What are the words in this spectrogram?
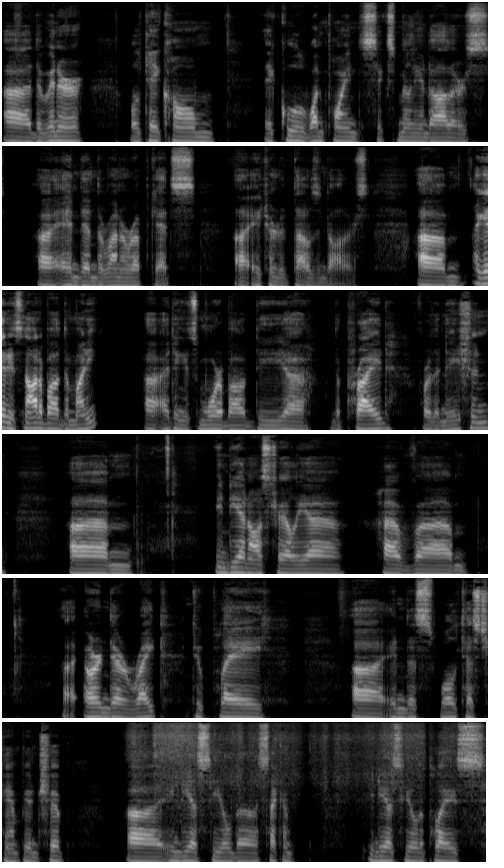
the winner will take home a cool 1.6 million dollars, and then the runner-up gets eight hundred thousand dollars. Um, again, it's not about the money. Uh, I think it's more about the uh, the pride for the nation. Um, India and Australia have um, uh, earned their right to play uh, in this World Test Championship. Uh, India sealed a second. India sealed a place.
